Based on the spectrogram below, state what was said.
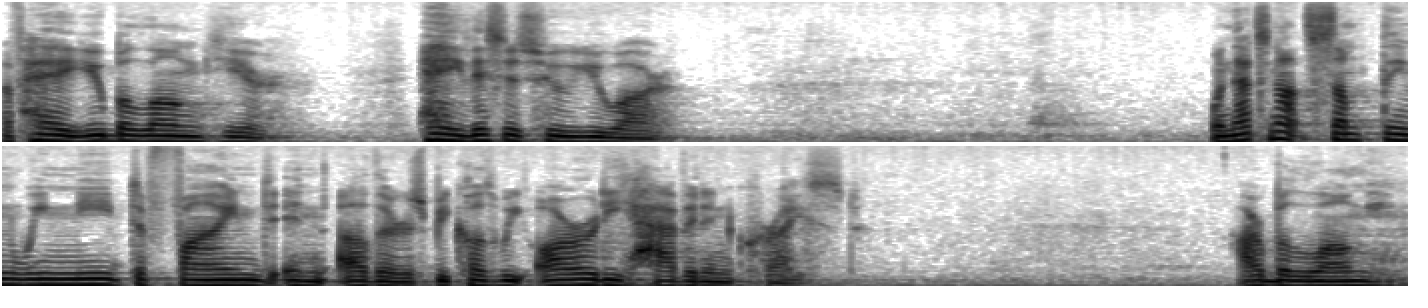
of, hey, you belong here. Hey, this is who you are. When that's not something we need to find in others because we already have it in Christ. Our belonging,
